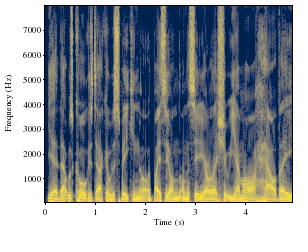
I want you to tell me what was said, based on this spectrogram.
yeah, that was cool because Dacker was speaking uh, basically on, on the CDR relationship with Yamaha, how they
